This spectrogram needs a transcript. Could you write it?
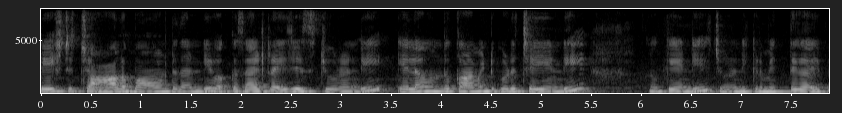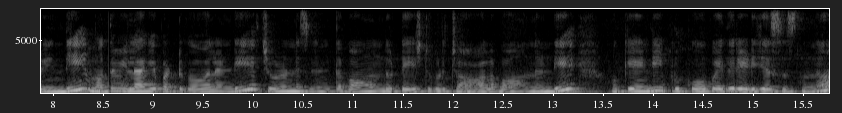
టేస్ట్ చాలా బాగుంటుందండి. ఒక్కసారి ట్రై చేసి చూడండి. ఎలా ఉందో కామెంట్ కూడా చేయండి. ఓకే అండి. చూడండి ఇక్కడ మెత్తగా అయిపోయింది. మొత్తం ఇలాగే పట్టుకోవాలండి. చూడండి అసలు ఎంత బాగుందో టేస్ట్ కూడా చాలా బాగుందండి. ఓకే అండి ఇప్పుడు కోప్ అయితే రెడీ చేసేసుకుందాం.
